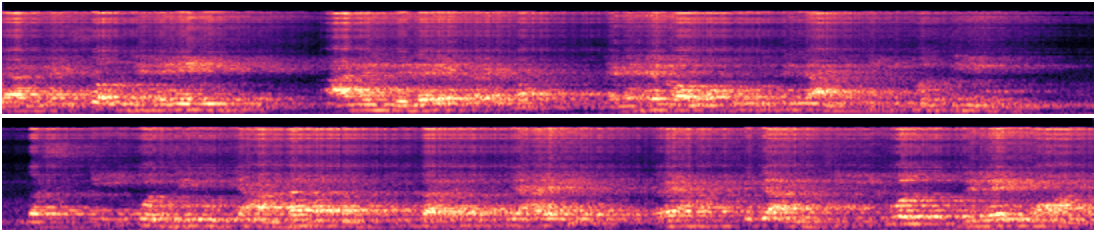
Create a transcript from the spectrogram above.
يعني بيحصل delay عن البداية بتاعتها يعني هي لو المفروض تبتدي عند T equal zero بس T equal zero دي عندها ال amplitude بتاعتها دي عالي فهي هتبتدي عند T equal delay معين.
